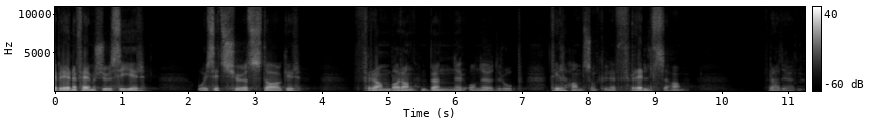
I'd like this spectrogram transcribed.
Hebreerne 5,7 sier, og i sitt kjøts dager frambar han bønner og nødrop til ham som kunne frelse ham fra døden.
